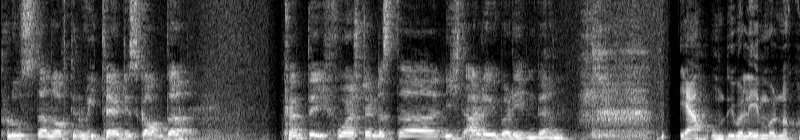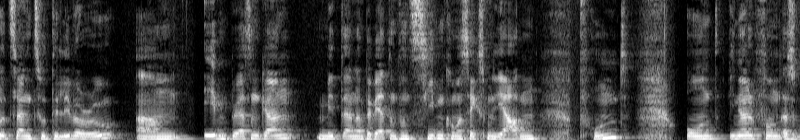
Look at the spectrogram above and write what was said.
plus dann noch den Retail-Discounter. Könnte ich vorstellen, dass da nicht alle überleben werden. Ja, und überleben wollte noch kurz sagen zu Deliveroo. Ähm, eben Börsengang mit einer Bewertung von 7,6 Milliarden Pfund und innerhalb von, also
